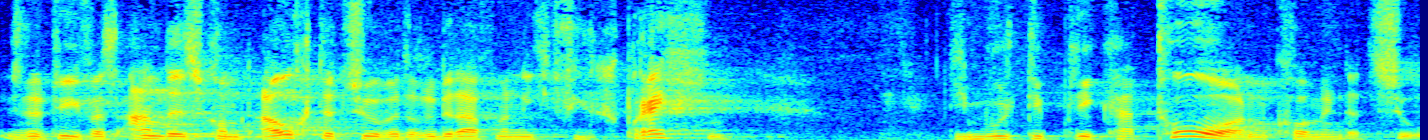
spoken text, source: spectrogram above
ist natürlich was anderes, kommt auch dazu, aber darüber darf man nicht viel sprechen. Die Multiplikatoren kommen dazu.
